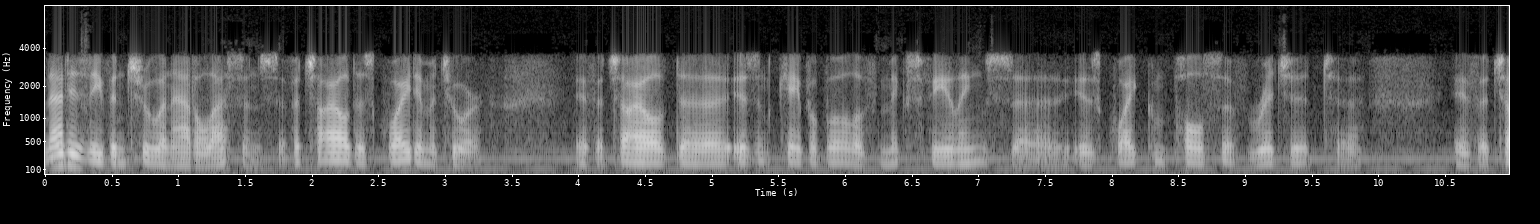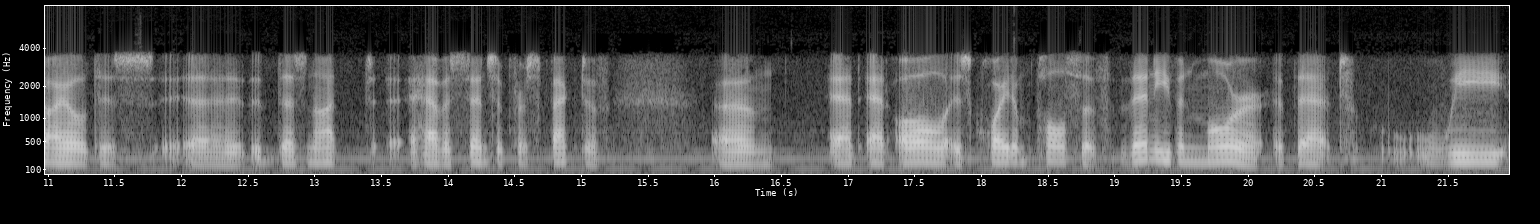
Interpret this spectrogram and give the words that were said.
that is even true in adolescence. If a child is quite immature, if a child uh, isn't capable of mixed feelings, uh, is quite compulsive, rigid, uh, if a child is uh, does not have a sense of perspective, um, at, at all is quite impulsive, then even more that we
